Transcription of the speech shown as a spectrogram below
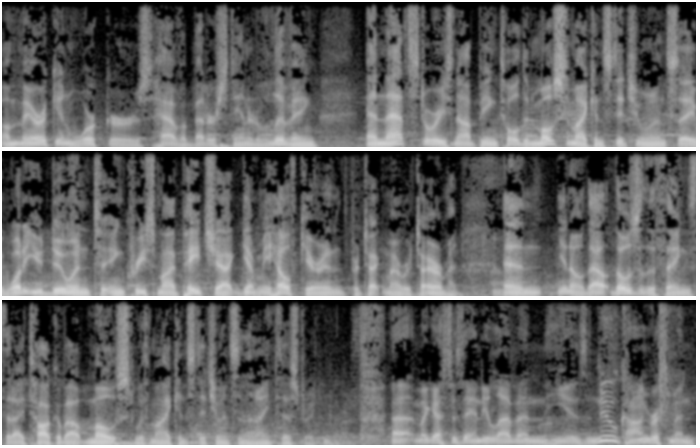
American workers have a better standard of living. And that story is not being told. And most of my constituents say, What are you doing to increase my paycheck, get me health care, and protect my retirement? And, you know, that, those are the things that I talk about most with my constituents in the Ninth District. Uh, my guest is Andy Levin. He is a new congressman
